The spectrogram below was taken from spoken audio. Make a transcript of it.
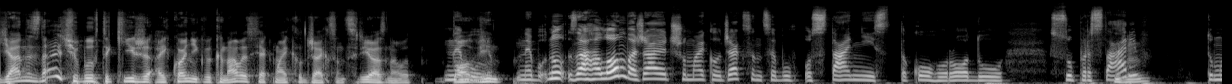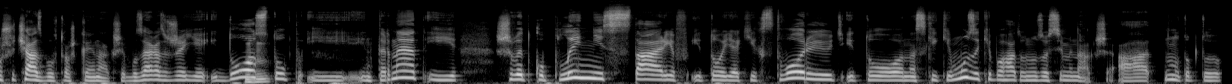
я не знаю, чи був такий же iconic виконавець, як Майкл Джексон. Серйозно, от Не був. він Не був. Ну, загалом вважають, що Майкл Джексон це був останній з такого роду суперстарів. Тому що час був трошки інакший, бо зараз вже є і доступ, і інтернет, і швидкоплинність старів, і то, як їх створюють, і то наскільки музики багато, ну зовсім інакше. А ну, тобто,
